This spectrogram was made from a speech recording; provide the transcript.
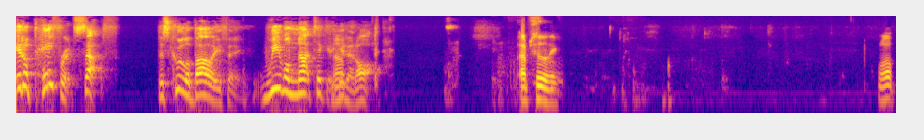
It'll pay for itself. This Koulibaly thing, we will not take a No. hit at all. Absolutely. Well,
